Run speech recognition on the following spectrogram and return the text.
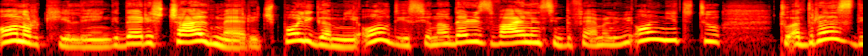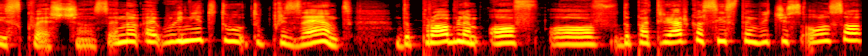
honor killing, there is child marriage, polygamy, all this. You know, there is violence in the family. We all need to to address these questions, and uh, we need to to present the problem of of the patriarchal system, which is also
